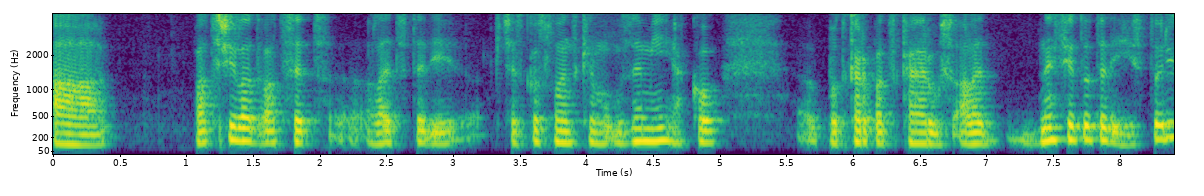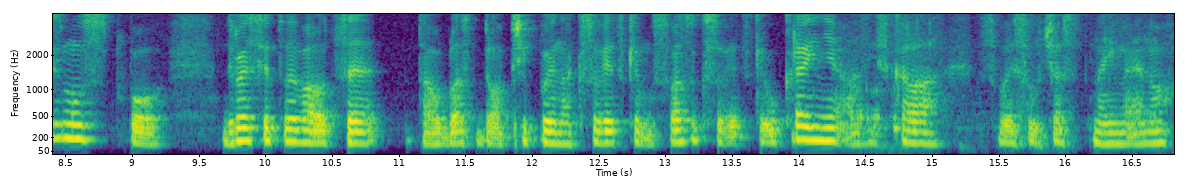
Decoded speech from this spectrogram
A patřila 20 let tedy k československému území jako podkarpatská Rus. Ale dnes je to tedy historismus. Po druhé světové válce ta oblast byla připojena k Sovětskému svazu, k Sovětské Ukrajině a získala svoje současné jméno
